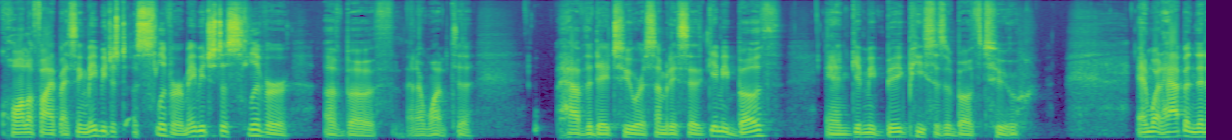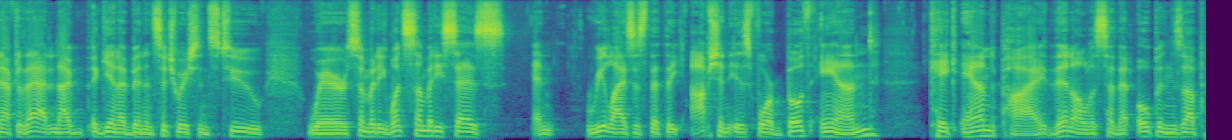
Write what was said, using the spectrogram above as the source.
qualify by saying maybe just a sliver, maybe just a sliver of both. And I want to have the day too where somebody says, give me both and give me big pieces of both too. And what happened then after that, and I again I've been in situations too where somebody once somebody says and realizes that the option is for both and cake and pie, then all of a sudden that opens up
